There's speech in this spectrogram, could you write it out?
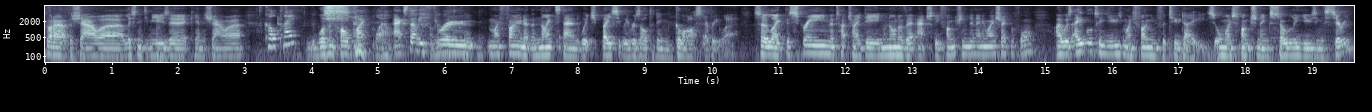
got out of the shower, listening to music in the shower. Coldplay. It wasn't Coldplay. Wow. Accidentally threw my phone at the nightstand, which basically resulted in glass everywhere. So, like the screen, the Touch ID, none of it actually functioned in any way, shape, or form. I was able to use my phone for two days, almost functioning solely using Siri,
